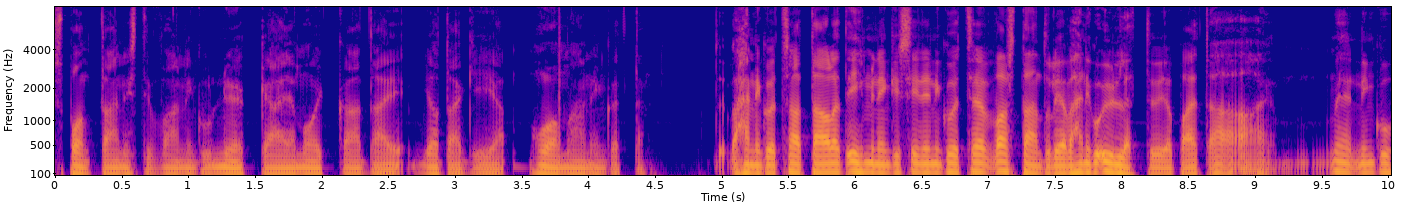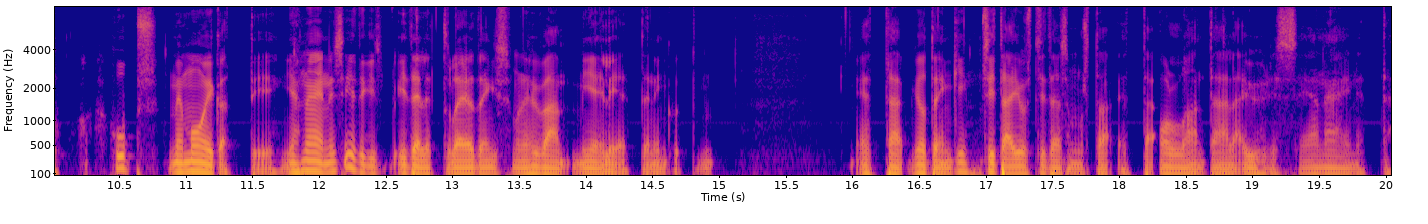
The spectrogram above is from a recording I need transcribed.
spontaanisti vaan niin kuin nyökkää ja moikkaa tai jotakin ja huomaa, niin kuin, että vähän niin kuin, että saattaa olla, että ihminenkin siinä, niin kuin, että se vastaan tuli ja vähän niin kuin yllättyy jopa, että me niin kuin, hups, me moikattiin. Ja näin, niin siitäkin itselle tulee jotenkin semmoinen hyvä mieli, että, niin kuin, että jotenkin sitä just sitä semmoista, että ollaan täällä yhdessä ja näin, että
